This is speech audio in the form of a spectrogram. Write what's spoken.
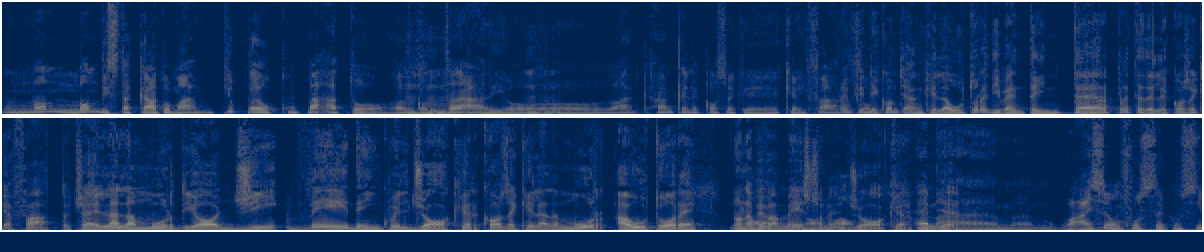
non, non, distaccato, ma più preoccupato, al mm-hmm. contrario, mm-hmm. anche le cose che, che, hai fatto. Però in fin dei conti anche l'autore diventa interprete delle cose che ha fatto, cioè l'Alan Moore di oggi vede in quel Joker cose che l'Alan Moore autore non no, aveva messo no, nel no. Joker. Eh, ma, è... guai se non fosse così.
